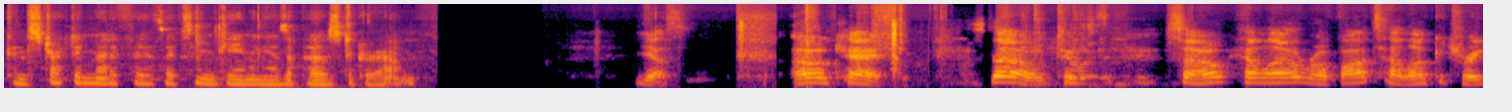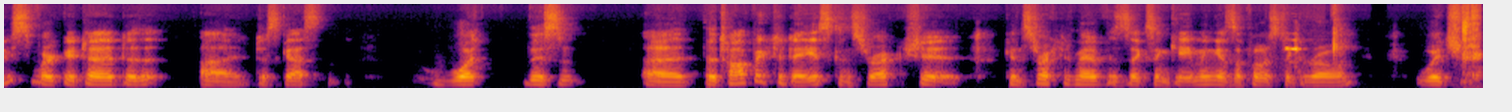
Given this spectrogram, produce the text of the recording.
Constructed metaphysics in gaming as opposed to grown. Yes. Okay. So to so hello robots, hello Catrice. We're going to, to uh, discuss what this uh, the topic today is construction constructed metaphysics and gaming as opposed to grown, which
